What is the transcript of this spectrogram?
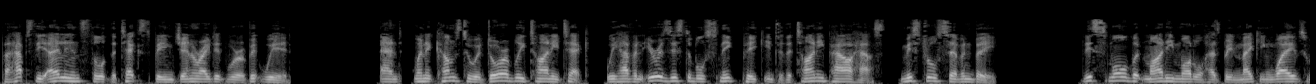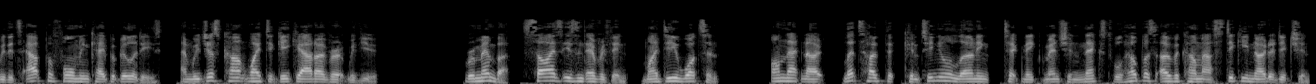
Perhaps the aliens thought the texts being generated were a bit weird. And, when it comes to adorably tiny tech, we have an irresistible sneak peek into the tiny powerhouse, Mistral 7B. This small but mighty model has been making waves with its outperforming capabilities, and we just can't wait to geek out over it with you. Remember, size isn't everything, my dear Watson, on that note, let's hope that continual learning technique mentioned next will help us overcome our sticky note addiction.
